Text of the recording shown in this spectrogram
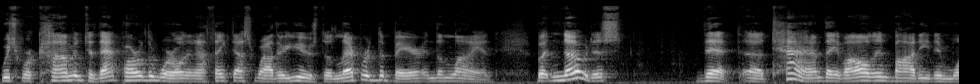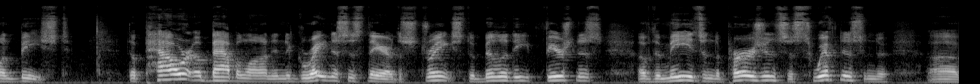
which were common to that part of the world, and I think that's why they're used the leopard, the bear, and the lion. But notice that uh, time they've all embodied in one beast. The power of Babylon and the greatness is there, the strength, stability, fierceness of the Medes and the Persians, the swiftness and the uh,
